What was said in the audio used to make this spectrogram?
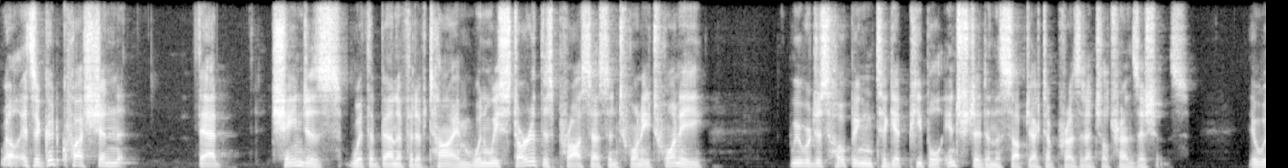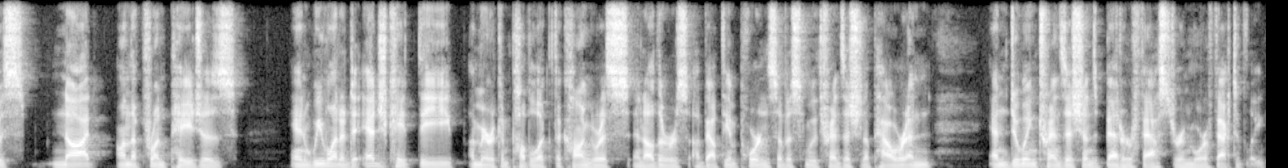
Well, it's a good question that changes with the benefit of time. When we started this process in 2020, we were just hoping to get people interested in the subject of presidential transitions. It was not on the front pages. And we wanted to educate the American public, the Congress, and others about the importance of a smooth transition of power. And and doing transitions better, faster, and more effectively.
